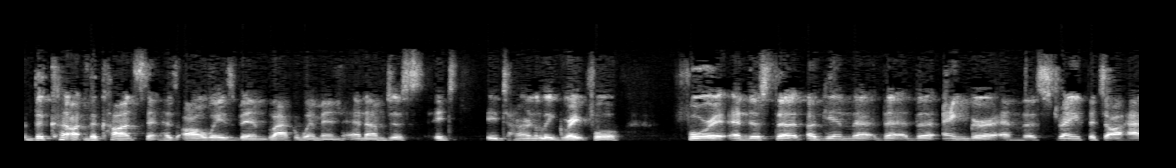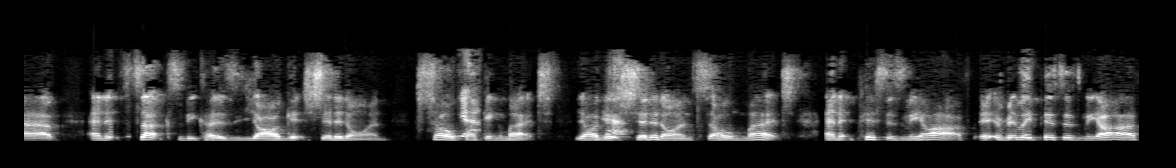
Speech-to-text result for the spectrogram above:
the con- the constant has always been black women and i'm just et- eternally grateful for it. And just the again the the the anger and the strength that y'all have and it sucks because y'all get shitted on so Yeah. fucking much. Y'all get Yeah. shitted on so much and it pisses me off. It really pisses me off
